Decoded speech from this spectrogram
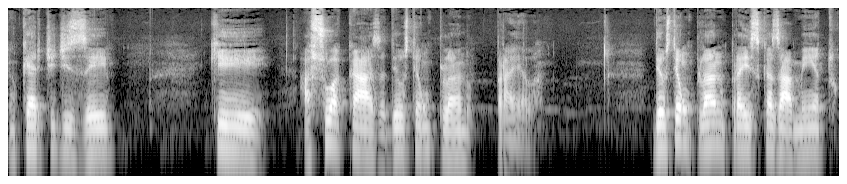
eu quero te dizer que a sua casa, Deus tem um plano para ela. Deus tem um plano para esse casamento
